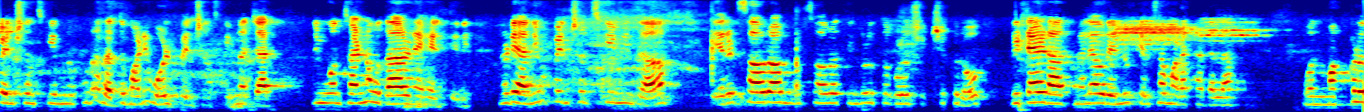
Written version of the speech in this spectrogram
ಪೆನ್ಷನ್ ಸ್ಕೀಮ್ನು ಕೂಡ ರದ್ದು ಮಾಡಿ ಓಲ್ಡ್ ಪೆನ್ಷನ್ ಸ್ಕೀಮ್ನ ಜಾರಿ. ನಿಮ್ಗೊಂದು ಸಣ್ಣ ಉದಾಹರಣೆ ಹೇಳ್ತೀನಿ. ನೋಡಿ, ಆ ನ್ಯೂ ಪೆನ್ಷನ್ ಇಂದ ಎರಡ್ ಸಾವಿರ, ಮೂರ್ ಸಾವಿರ ತಿಂಗಳು ತಗೊಳ್ಳೋ ಶಿಕ್ಷಕರು ರಿಟೈರ್ಡ್ ಆದಮೇಲೆ ಅವರೆಲ್ಲೂ ಕೆಲಸ ಮಾಡಕ್ಕಾಗಲ್ಲ. ಒಂದು ಮಕ್ಕಳು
